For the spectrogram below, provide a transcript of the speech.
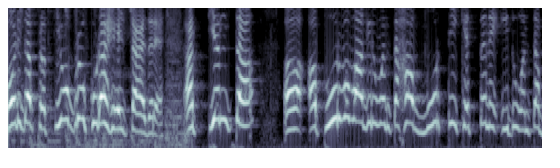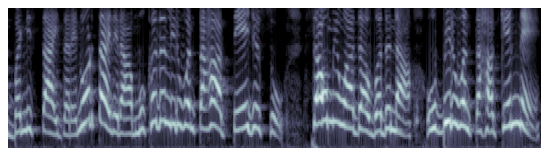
ನೋಡಿದ ಪ್ರತಿಯೊಬ್ಬರು ಕೂಡ ಹೇಳ್ತಾ ಇದ್ದಾರೆ. ಅತ್ಯಂತ ಅಪೂರ್ವವಾಗಿರುವಂತಹ ಮೂರ್ತಿ ಕೆತ್ತನೆ ಇದು ಅಂತ ಬಣ್ಣಿಸ್ತಾ ಇದ್ದಾರೆ. ನೋಡ್ತಾ ಇದ್ದೀರಾ? ಮುಖದಲ್ಲಿರುವಂತಹ ತೇಜಸ್ಸು, ಸೌಮ್ಯವಾದ ವದನ, ಉಬ್ಬಿರುವಂತಹ ಕೆನ್ನೆ,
